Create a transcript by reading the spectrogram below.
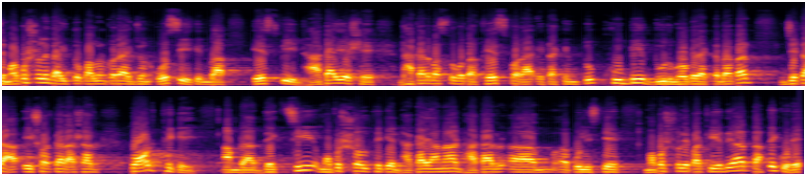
যে মফসলে দায়িত্ব পালন করা একজন ওসি কিংবা এসপি ঢাকায় এসে ঢাকার বাস্তবতা ফেস করা, এটা কিন্তু খুবই দুর্ভোগের একটা ব্যাপার, যেটা এই সরকার আসার পর থেকেই আমরা দেখছি মফস্বল থেকে ঢাকায় আনা, ঢাকার পুলিশকে মফস্বলে পাঠিয়ে দেওয়া তাতে করে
